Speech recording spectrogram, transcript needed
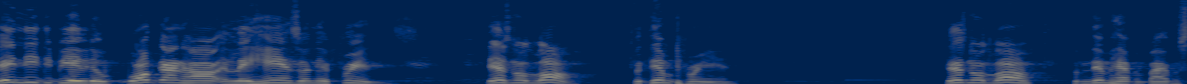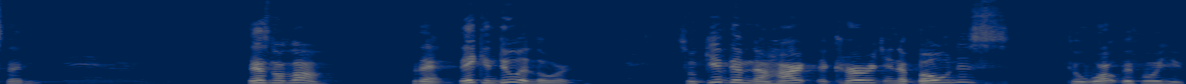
They need to be able to walk down the hall and lay hands on their friends. There's no law for them praying. There's no law for them having Bible study. There's no law for that. They can do it, Lord. So give them the heart, the courage, and the boldness to walk before you.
